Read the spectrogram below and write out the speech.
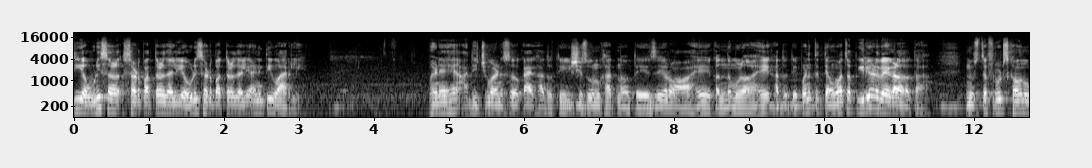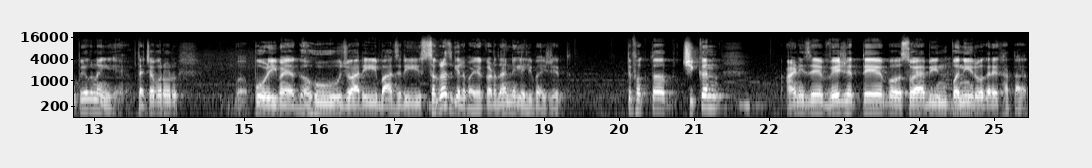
ती एवढी सळ सडपातळ झाली एवढी सडपातळ झाली आणि ती वारली. म्हणे हे आधीची माणसं काय खात होती? शिजवून खात नव्हते. जे रॉ आहे कंदमुळं आहे खात होते. पण ते तेव्हाचा पिरियड वेगळा होता. नुसते फ्रुट्स खाऊन उपयोग नाही आहे त्याच्याबरोबर पोळी म्हणजे गहू ज्वारी बाजरी सगळंच गेलं पाहिजे. कडधान्य गेली पाहिजेत. ते फक्त चिकन आणि जे व्हेज आहेत ते ब- सोयाबीन पनीर वगैरे खातात.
